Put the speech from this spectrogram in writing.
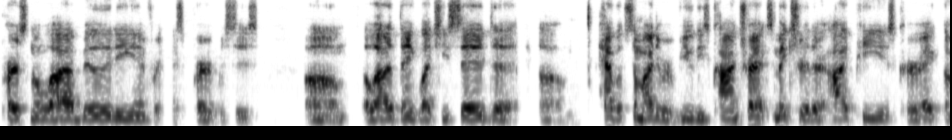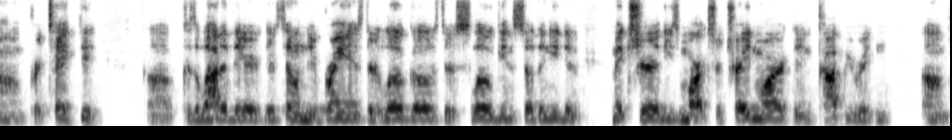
personal liability and for purposes. Um, a lot of things, like she said, to um, have somebody review these contracts, make sure their IP is correct, um, protected. because uh, a lot of their they're selling their brands, their logos, their slogans, so they need to make sure these marks are trademarked and copywritten um,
